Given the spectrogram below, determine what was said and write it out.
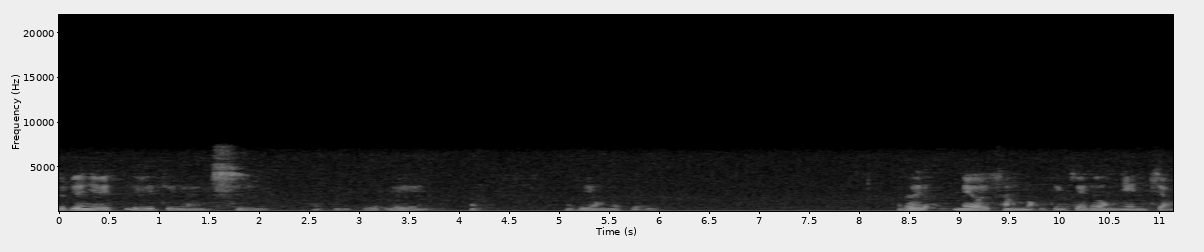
这边有一有一点很细，有有点，它是用那个，它是没有上铆钉，所以都用粘胶。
